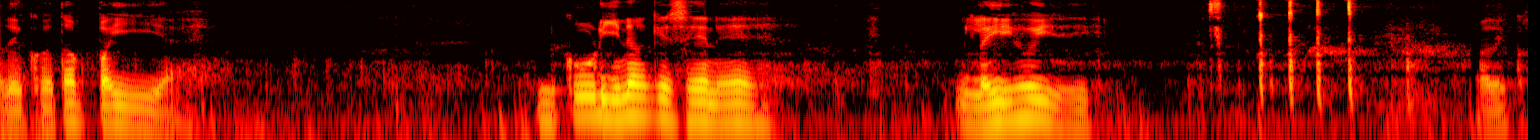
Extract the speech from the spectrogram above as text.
ਦੇਖੋ, ਇਹ ਤਾਂ ਪਈ ਹੈ। ਇਹ ਘੋੜੀ ਨਾ ਕਿਸੇ ਨੇ ਲਈ ਹੋਈ ਸੀ। ਆ ਦੇਖੋ।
